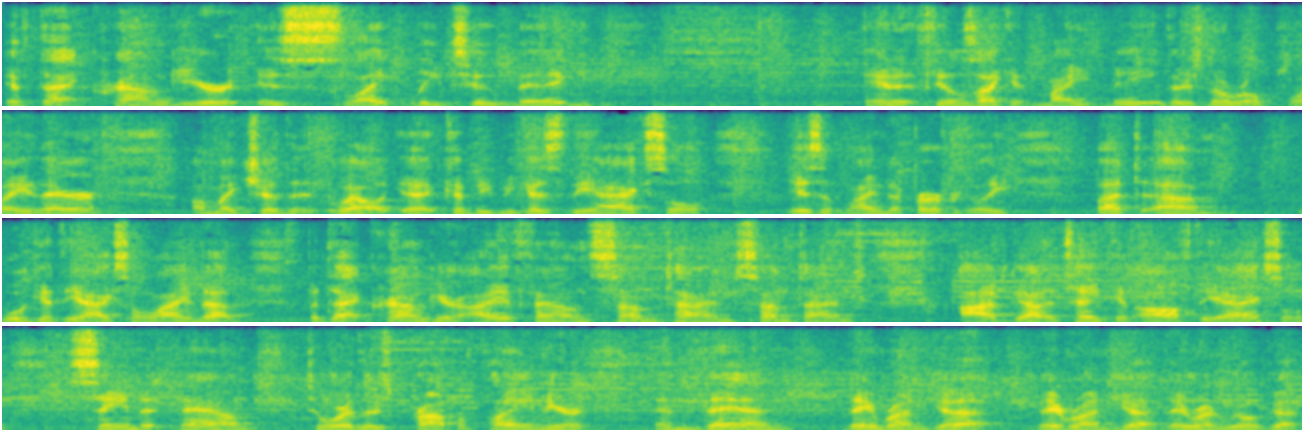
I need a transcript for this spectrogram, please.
if that crown gear is slightly too big, and it feels like it might be, there's no real play there, I'll make sure that, well, it could be because the axle isn't lined up perfectly, but um, we'll get the axle lined up. But that crown gear, I have found sometimes, sometimes I've got to take it off the axle, sand it down to where there's proper play in here, and then they run good. They run good. They run real good.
